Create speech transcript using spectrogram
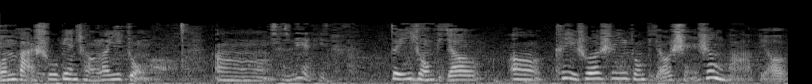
我们把书变成了一种，嗯，陈列品。对一种比较，嗯，可以说是一种比较神圣吧，比较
